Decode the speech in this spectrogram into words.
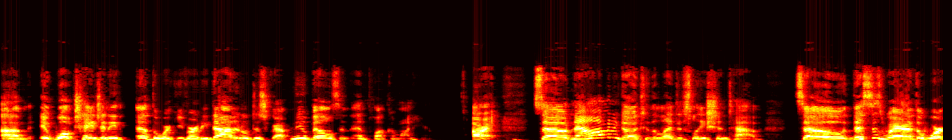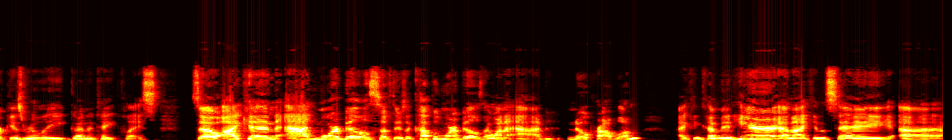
Um, it won't change any of the work you've already done. It'll just grab new bills and, and plunk them on here. All right. So now I'm going to go to the legislation tab. So this is where the work is really going to take place. So I can add more bills. So if there's a couple more bills I want to add, no problem. I can come in here and I can say, uh,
